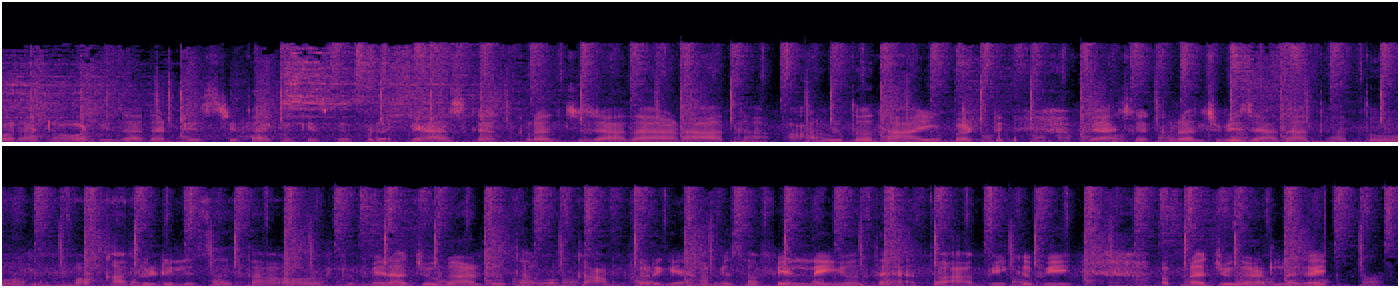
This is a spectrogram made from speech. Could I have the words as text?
पराठा और भी ज़्यादा टेस्टी था, क्योंकि इसमें प्याज का क्रंच ज़्यादा आ रहा था। आलू तो था ही बट प्याज का क्रंच भी ज़्यादा था तो काफ़ी डिलीशियस था। और मेरा जुगाड़ जो था, वो काम कर गया, हमेशा फेल नहीं होता है। तो आप भी कभी अपना जुगाड़ लगाइए।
